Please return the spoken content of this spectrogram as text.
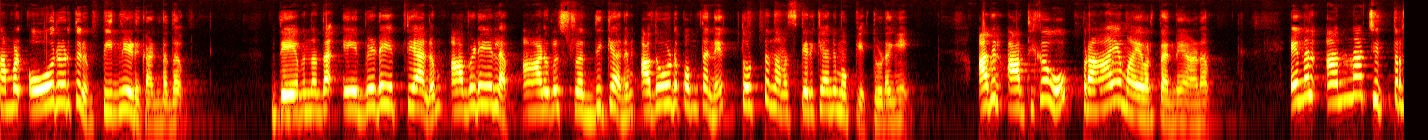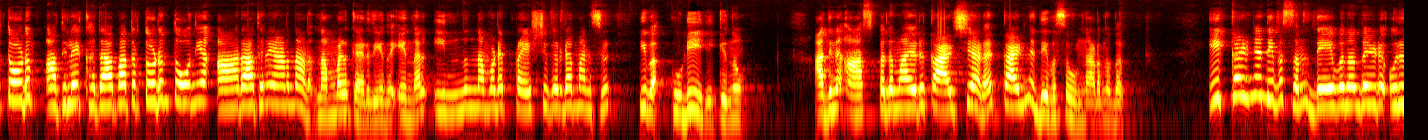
നമ്മൾ ഓരോരുത്തരും പിന്നീട് കണ്ടത്. ദേവനന്ദ എവിടെ എത്തിയാലും അവിടെയെല്ലാം ആളുകൾ ശ്രദ്ധിക്കാനും അതോടൊപ്പം തന്നെ തൊട്ട് നമസ്കരിക്കാനും ഒക്കെ തുടങ്ങി. അതിൽ അധികവും പ്രായമായവർ തന്നെയാണ്. എന്നാൽ അന്ന് ആ ചിത്രത്തോടും അതിലെ കഥാപാത്രത്തോടും തോന്നിയ ആരാധനയാണെന്നാണ് നമ്മൾ കരുതിയത്. എന്നാൽ ഇന്നും നമ്മുടെ പ്രേക്ഷകരുടെ മനസ്സിൽ ഇവ കുടിയിരിക്കുന്നു. അതിന് ആസ്പദമായ ഒരു കാഴ്ചയാണ് കഴിഞ്ഞ ദിവസവും നടന്നത്. കഴിഞ്ഞ ദിവസം ദേവനന്ദയുടെ ഒരു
